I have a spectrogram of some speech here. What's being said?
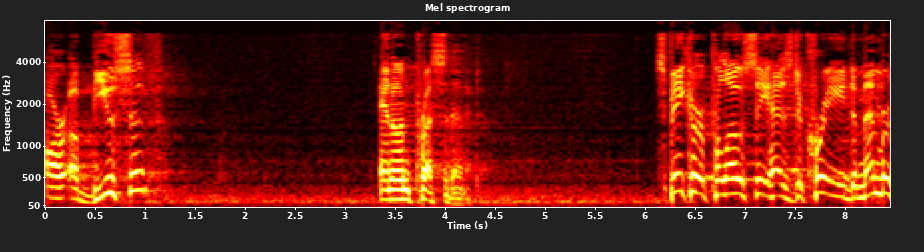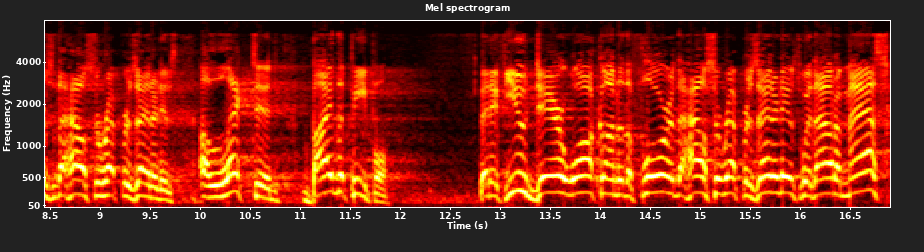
are abusive and unprecedented. Speaker Pelosi has decreed to members of the House of Representatives elected by the people that if you dare walk onto the floor of the House of Representatives without a mask,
